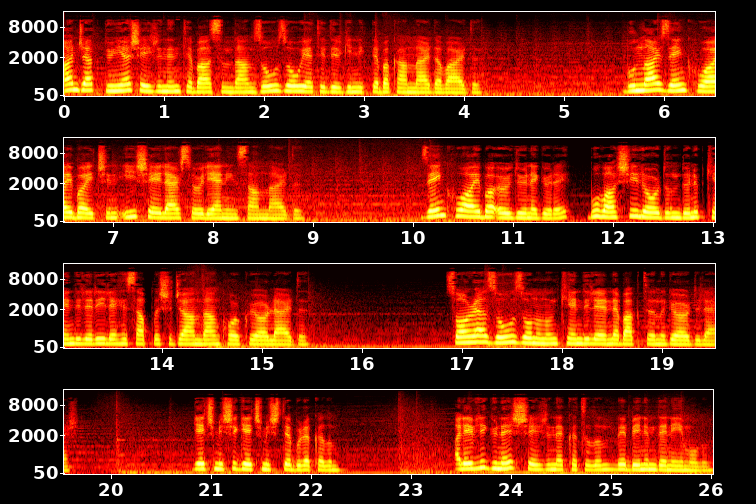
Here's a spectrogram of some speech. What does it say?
Ancak dünya şehrinin tebaasından Zhou Zhou'ya tedirginlikle bakanlar da vardı. Bunlar Zeng Huaiba için iyi şeyler söyleyen insanlardı. Zeng Huaiba öldüğüne göre, bu vahşi lordun dönüp kendileriyle hesaplaşacağından korkuyorlardı. Sonra Zhou Zhou'nun kendilerine baktığını gördüler. Geçmişi geçmişte bırakalım. Alevli Güneş şehrine katılın ve benim deneyim olun.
